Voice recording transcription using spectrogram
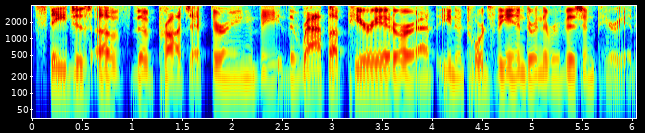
stages of the project during the the wrap up period or at you know towards the end during the revision period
